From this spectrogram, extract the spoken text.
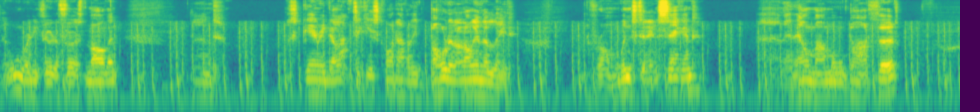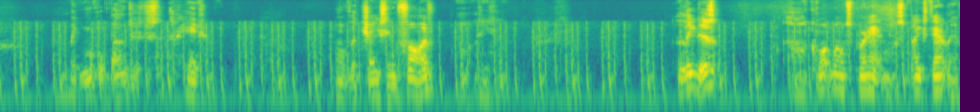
They're already through the first mile then. And Scary Galactic is quite happily bowling along in the lead. From Winston in second. And then Elmar Marmoul Bard third. Meg Mucklebones is just ahead of the chasing five. The leaders are quite well spread out, and spaced out there.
